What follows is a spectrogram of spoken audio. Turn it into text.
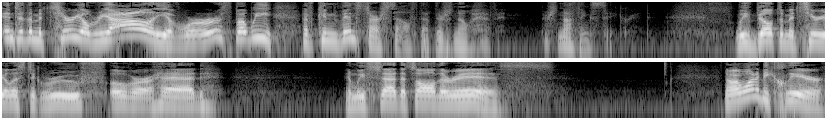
into the material reality of earth, but we have convinced ourselves that there's no heaven. There's nothing sacred. We've built a materialistic roof over our head, and we've said that's all there is. Now, I want to be clear.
